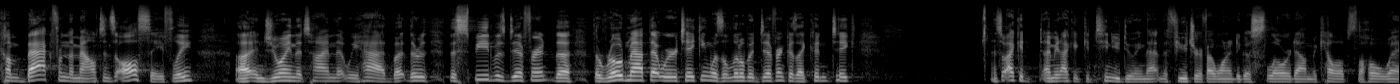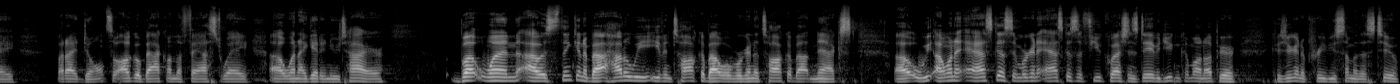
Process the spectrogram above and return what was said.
come back from the mountains all safely. Uh, enjoying the time that we had. But there, the speed was different. The, the roadmap that we were taking was a little bit different because I couldn't take. And so I could, I mean, I could continue doing that in the future if I wanted to go slower down McKellips the whole way, but I don't. So I'll go back on the fast way uh, when I get a new tire. But when I was thinking about how do we even talk about what we're going to talk about next, uh, we, I want to ask us, and we're going to ask us a few questions. David, you can come on up here because you're going to preview some of this too.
